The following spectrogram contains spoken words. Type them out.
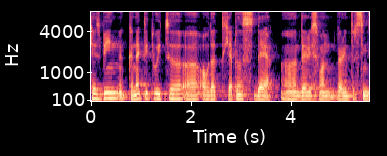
has been connected with uh, uh, all that happens there. Uh, there is one very interesting,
